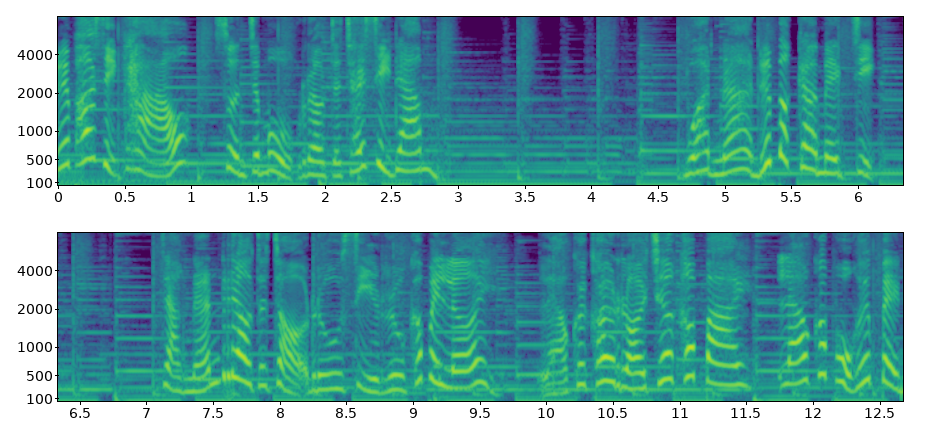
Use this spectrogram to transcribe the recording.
ด้วยผ้าสีขาว ส่วนจมูกเราจะใช้สีดำวาดหน้าด้วยปากกาเมจิก จากนั้นเราจะเจาะรูสี่รูเข้าไปเลย แล้วค่อยๆ ร้อยเชือกเข้าไป แล้วก็ผูกให้เป็น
